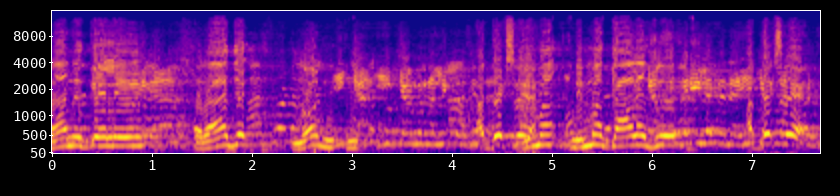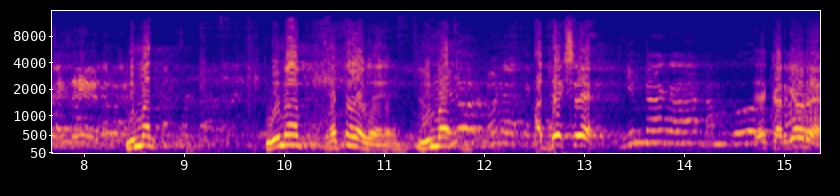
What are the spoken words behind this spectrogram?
ನಾನು ಕೇಳಿ. ರಾಜ ಅಧ್ಯಕ್ಷರೇ. ನಿಮ್ಮ ನಿಮ್ಮ ಕಾಲೇಜು ಅಧ್ಯಕ್ಷರೇ. ನಿಮ್ಮ ನಿಮ್ಮ ರತ್ನವ್ರೆ ನಿಮ್ಮ ಅಧ್ಯಕ್ಷರೇ. ನಿಮ್ಮ್ಯಾಗ ನಮ್ದು ಏ ಖರ್ಗೆ ಅವ್ರೆ.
